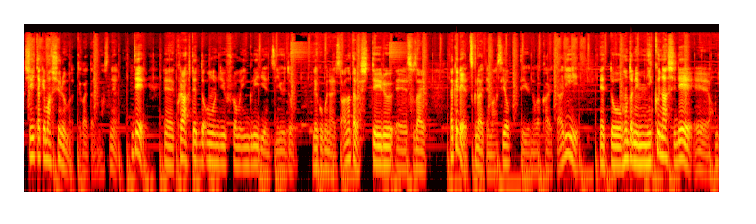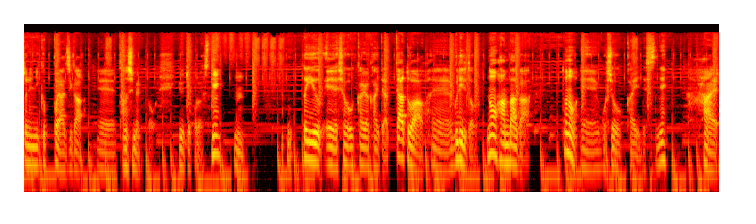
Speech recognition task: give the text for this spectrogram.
椎茸マッシュルームって書いてありますね。で、えー、crafted only from ingredients you do recognize あなたが知っている、えー、素材だけで作られてますよっていうのが書いてあり、えっと、本当に肉なしで、えー、本当に肉っぽい味が、えー、楽しめるというところですね。うん。という、えー、紹介が書いてあって、あとは、え、グリルドのハンバーガーとの、え、ご紹介ですね。はい。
